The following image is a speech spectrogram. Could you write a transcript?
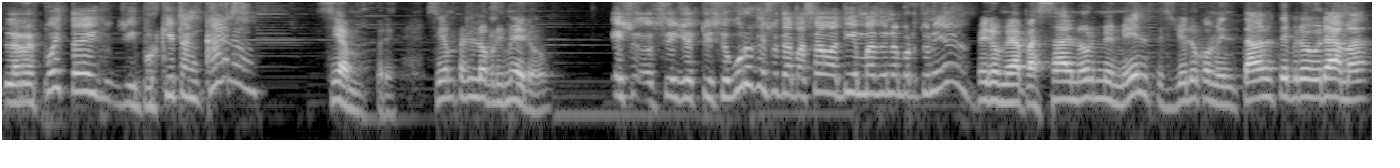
la respuesta es, ¿y por qué tan caro? siempre, siempre es lo primero. Eso, o sea, yo estoy seguro que eso te ha pasado a ti en más de una oportunidad. Pero me ha pasado enormemente. Si yo lo comentaba en este programa,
